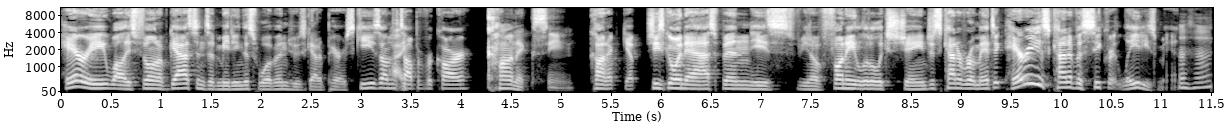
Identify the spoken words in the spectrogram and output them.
Harry, while he's filling up gas, ends up meeting this woman who's got a pair of skis on the I- top of her car. Conic scene. Conic, yep. She's going to Aspen. He's, you know, funny little exchange. It's kind of romantic. Harry is kind of a secret ladies man Mm-hmm.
